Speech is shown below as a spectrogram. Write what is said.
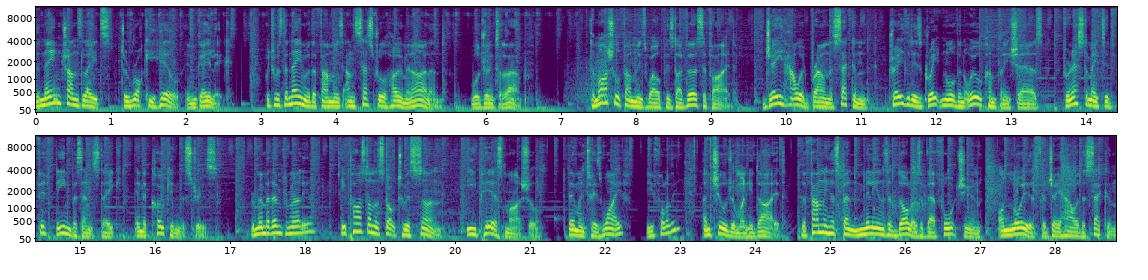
the name translates to Rocky Hill in Gaelic, which was the name of the family's ancestral home in Ireland. We'll drink to that. The Marshall family's wealth is diversified. J. Howard Brown II traded his Great Northern Oil Company shares for an estimated 15% stake in the Koch industries. Remember them from earlier? He passed on the stock to his son, E. Pierce Marshall, then went to his wife, are you following? And children when he died. The family has spent millions of dollars of their fortune on lawyers for J. Howard II,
